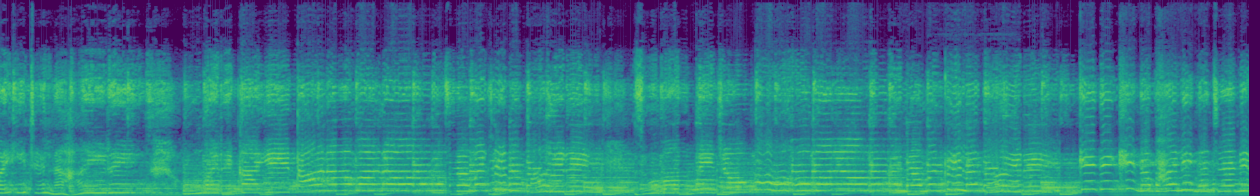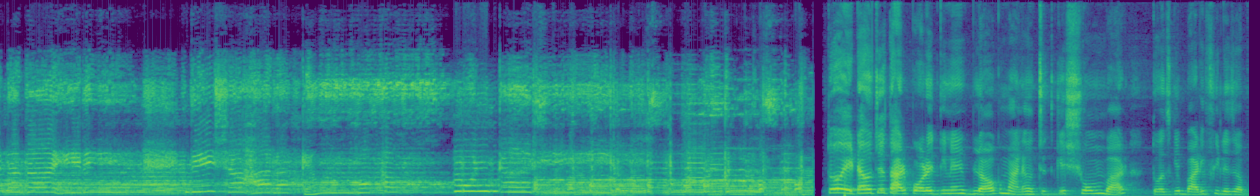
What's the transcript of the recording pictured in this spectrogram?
वही चल रे उम्र का ये तारा এটা হচ্ছে তার পরের দিনের ব্লগ মানে হচ্ছে আজকে সোমবার। তো আজকে বাড়ি ফিরে যাব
